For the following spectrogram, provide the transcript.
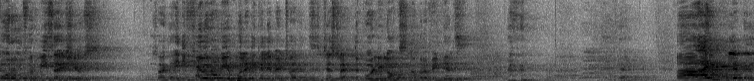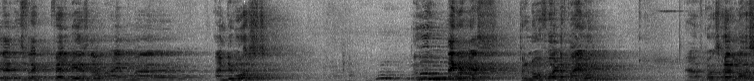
forum for visa issues. So any fewer would be a political event. So I think this is just right. The Goldilocks number of Indians. yeah. Uh, I've lived in the Netherlands for like 12 years now. I'm uh, I'm divorced. Ooh, thank you. Yes, through no fault of my own. Uh, of course, her loss.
